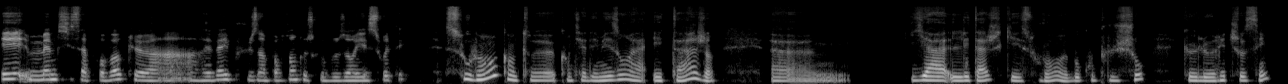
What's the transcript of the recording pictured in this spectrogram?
et même si ça provoque euh, un, réveil plus important que ce que vous auriez souhaité. Souvent, quand euh, il y a des maisons à étage, il y a l'étage qui est souvent beaucoup plus chaud que le rez-de-chaussée.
